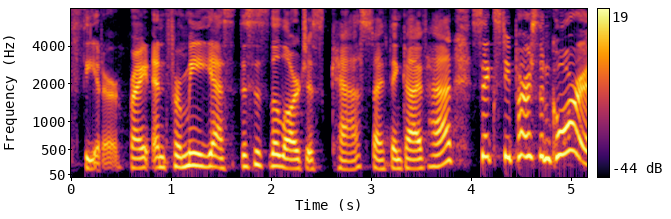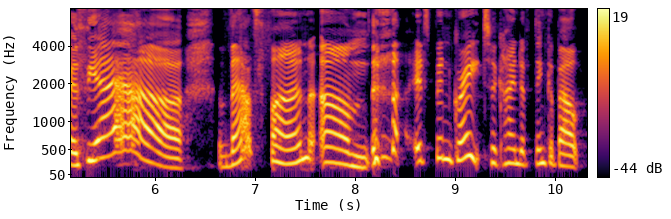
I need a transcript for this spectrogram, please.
theater, right? And for me, yes, this is the largest cast I think I've had. 60 person chorus. Yeah. That's fun. Um, it's been great to kind of think about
